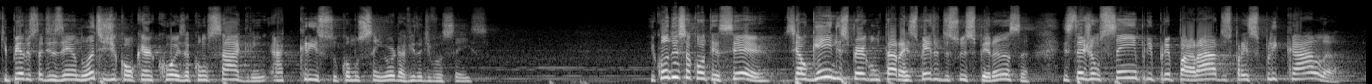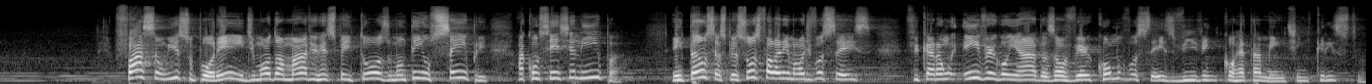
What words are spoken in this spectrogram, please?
que Pedro está dizendo: antes de qualquer coisa, consagrem a Cristo como Senhor da vida de vocês. E quando isso acontecer, se alguém lhes perguntar a respeito de sua esperança, estejam sempre preparados para explicá-la. Façam isso, porém, de modo amável e respeitoso, mantenham sempre a consciência limpa. Então, se as pessoas falarem mal de vocês, ficarão envergonhadas ao ver como vocês vivem corretamente em Cristo.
